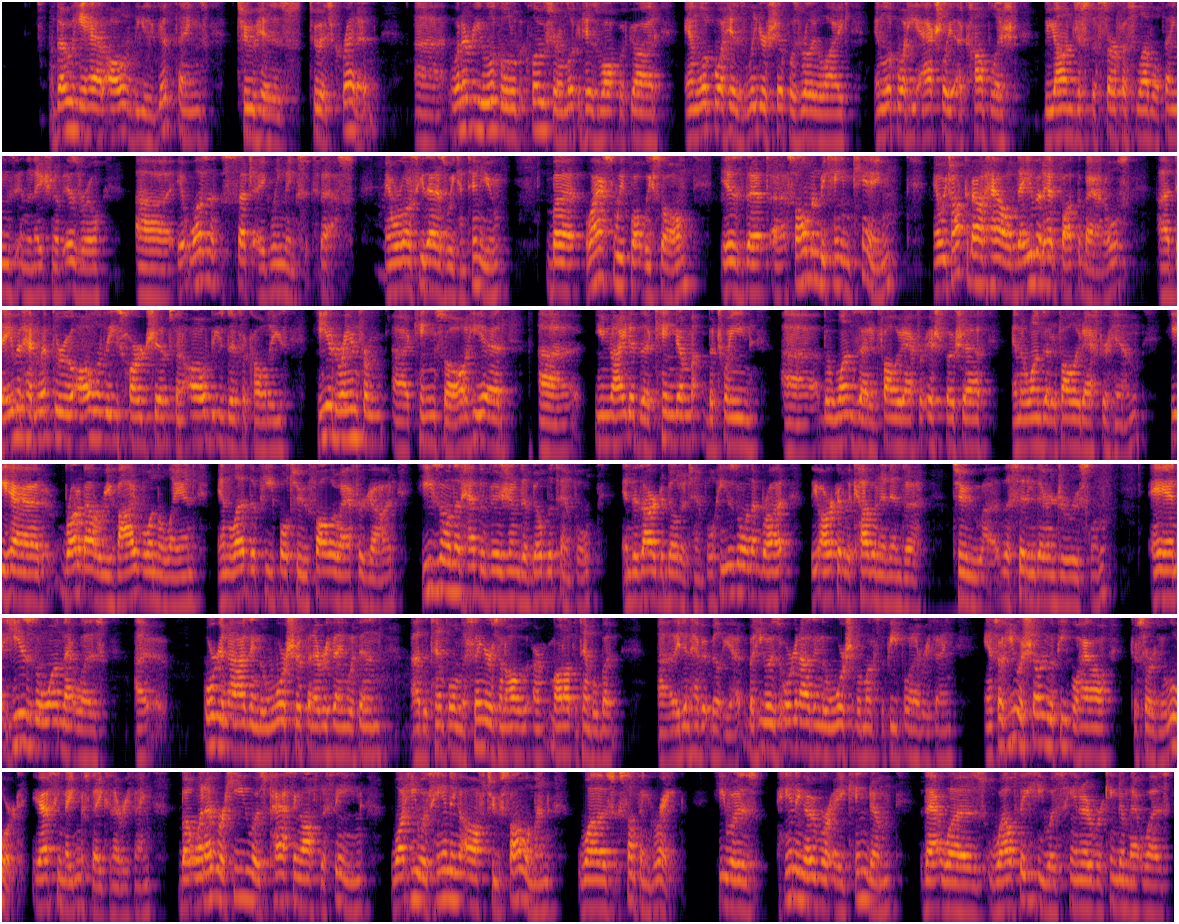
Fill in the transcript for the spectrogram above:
though he had all of these good things to his to his credit, uh, whenever you look a little bit closer and look at his walk with God, and look what his leadership was really like, and look what he actually accomplished beyond just the surface level things in the nation of Israel. Uh, it wasn't such a gleaming success. And we're going to see that as we continue. But last week, what we saw is that uh, Solomon became king, and we talked about how David had fought the battles. Uh, David had went through all of these hardships and all of these difficulties. He had ran from uh, King Saul. He had uh, united the kingdom between uh, the ones that had followed after Ishbosheth and the ones that had followed after him. He had brought about a revival in the land and led the people to follow after God. He's the one that had the vision to build the temple and desired to build a temple. He's the one that brought the Ark of the Covenant into to uh, the city there in Jerusalem. And he is the one that was uh, organizing the worship and everything within uh, the temple and the singers and all, or, well, not the temple, but uh, they didn't have it built yet. But he was organizing the worship amongst the people and everything. And so he was showing the people how to serve the Lord. Yes, he made mistakes and everything, but whenever he was passing off the scene, what he was handing off to Solomon was something great. He was handing over a kingdom that was wealthy. He was handing over a kingdom that was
